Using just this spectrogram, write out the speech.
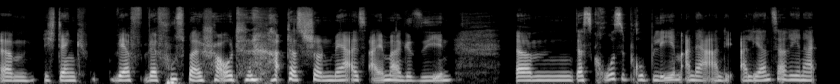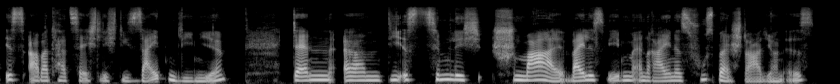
Ähm, ich denke, wer, wer Fußball schaut, hat das schon mehr als einmal gesehen. Ähm, das große Problem an der Allianz Arena ist aber tatsächlich die Seitenlinie, denn ähm, die ist ziemlich schmal, weil es eben ein reines Fußballstadion ist.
